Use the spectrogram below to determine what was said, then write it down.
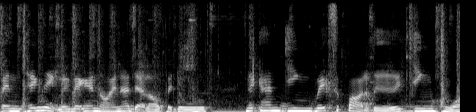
เป็นเทคนิคเล็กๆน้อยๆนะ เดี๋ยวเราไปดูในการยิงเวกสปอร์ตหรือยิงหัว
